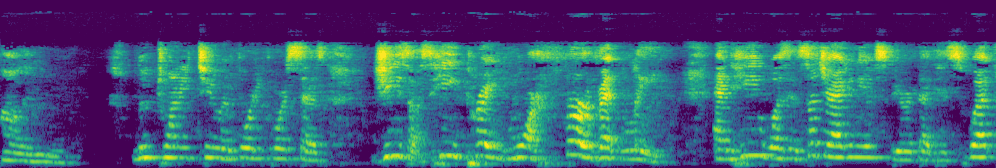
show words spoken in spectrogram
Hallelujah. Luke 22 and 44 says, Jesus, he prayed more fervently, and he was in such agony of spirit that his sweat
